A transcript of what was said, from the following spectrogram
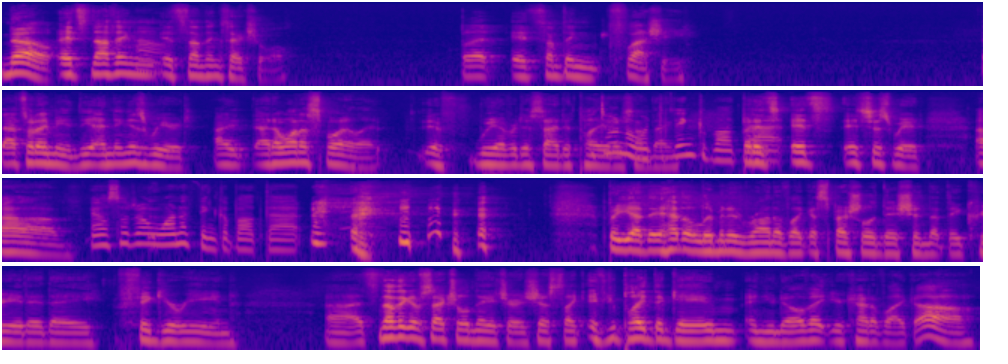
No, it's nothing. Oh. It's nothing sexual, but it's something fleshy. That's what I mean. The ending is weird. I, I don't want to spoil it if we ever decide to play I don't it or know something. what to think about but that. it's it's it's just weird. Um, I also don't want to think about that. but yeah, they had a limited run of like a special edition that they created a figurine. Uh, it's nothing of sexual nature. It's just like if you played the game and you know of it, you're kind of like, oh,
